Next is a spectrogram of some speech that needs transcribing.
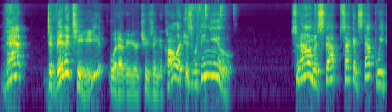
that divinity, whatever you're choosing to call it, is within you. So now in the step, second step, we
